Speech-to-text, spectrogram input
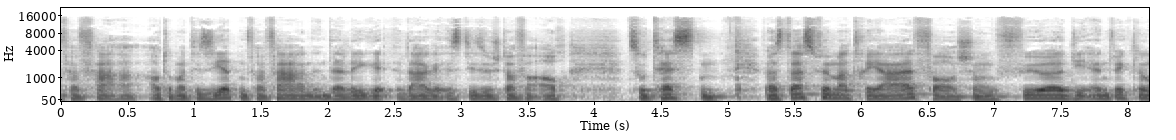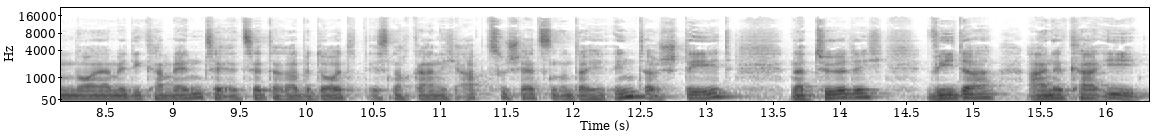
Verfahr automatisierten Verfahren in der Lage ist, diese Stoffe auch zu testen. Was das für Materialforschung, für die Entwicklung neuer Medikamente etc. bedeutet, ist noch gar nicht abzuschätzen. Und dahinter steht natürlich wieder eine KI.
